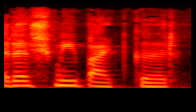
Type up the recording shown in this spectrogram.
रश्मी पाटकर.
